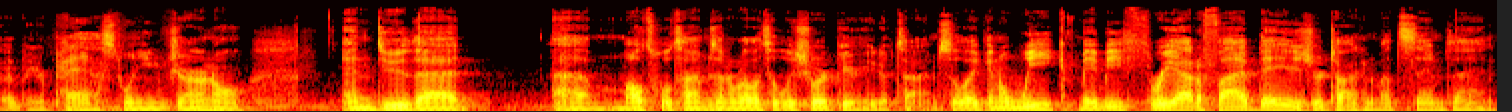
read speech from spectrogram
of your past when you journal and do that um, multiple times in a relatively short period of time. So, like in a week, maybe three out of five days, you're talking about the same thing.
